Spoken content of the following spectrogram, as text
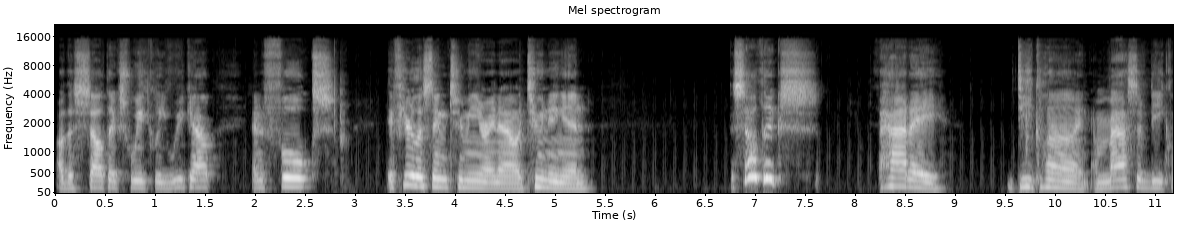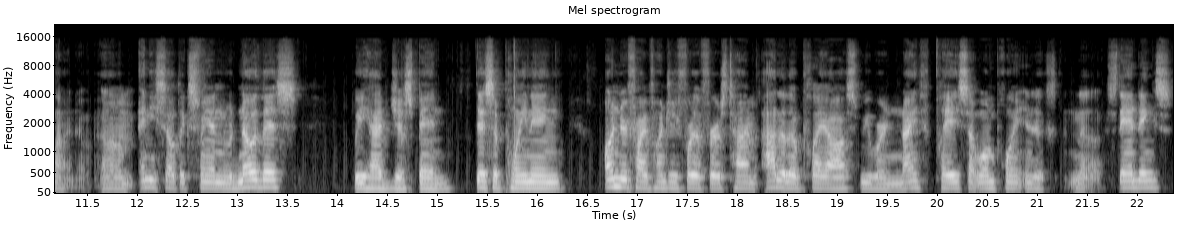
of the Celtics Weekly Recap. And, folks, if you're listening to me right now, tuning in, the Celtics had a decline, a massive decline. Um, any Celtics fan would know this. We had just been disappointing under 500 for the first time out of the playoffs. We were ninth place at one point in the, in the standings.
